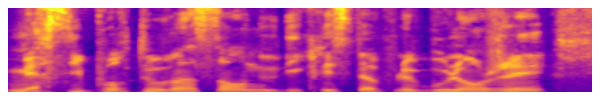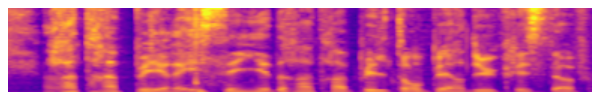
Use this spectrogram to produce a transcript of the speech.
Merci pour tout Vincent, nous dit Christophe le boulanger. Rattraper, essayez de rattraper le temps perdu Christophe.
